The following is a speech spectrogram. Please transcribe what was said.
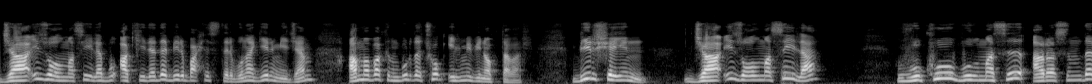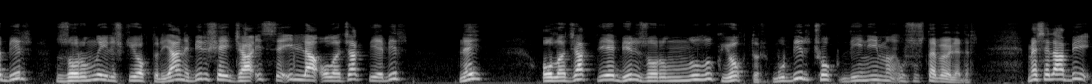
caiz olmasıyla bu akidede bir bahistir. Buna girmeyeceğim. Ama bakın burada çok ilmi bir nokta var. Bir şeyin caiz olmasıyla vuku bulması arasında bir zorunlu ilişki yoktur. Yani bir şey caizse illa olacak diye bir ne? Olacak diye bir zorunluluk yoktur. Bu birçok dini hususta böyledir. Mesela bir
